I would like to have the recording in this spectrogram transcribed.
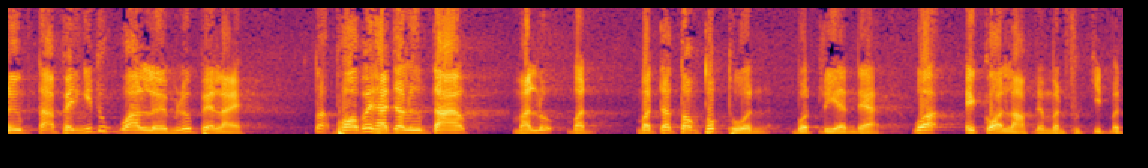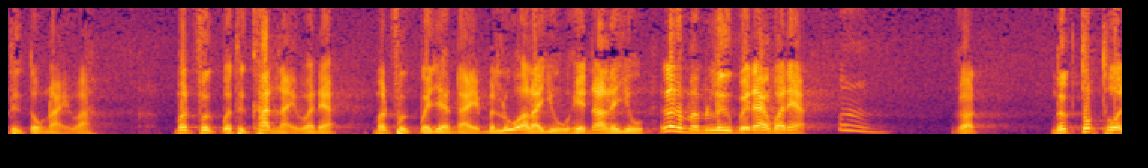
ลืมตาเป็นอย่างนี้ทุกวันเลยไม่รู้เป็นอะไรพอไม่ทันจะลืมตามันมันมันจะต้องทบทวนบทเรียนเนี่ยว่าไอ้ก่อนหลับเนี่ยมันฝึกจิตมาถึงตรงไหนวะ มันฝึกมาถึงขั้นไหนวะเนี่ยมันฝึกไปยังไง มันรู้อะไรอยู่เห็นอะไรอยู่ แล้วทำไมมันลืมไปได้วะเนี่ยก็นึกทบทวน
